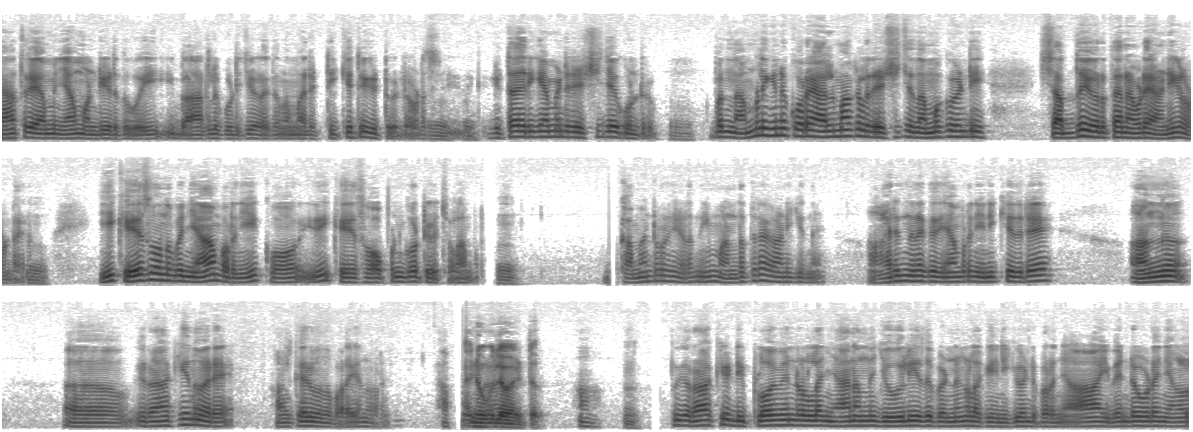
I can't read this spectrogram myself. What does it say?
രാത്രിയാകുമ്പോൾ ഞാൻ വണ്ടി എടുത്ത് പോയി ഈ ബാറിൽ കുടിച്ച് കിടക്കുന്നമാരെ ടിക്കറ്റ് കിട്ടുമല്ലോ അവിടെ കിട്ടാതിരിക്കാൻ വേണ്ടി രക്ഷിച്ചേ കൊണ്ടുവരും. അപ്പം നമ്മളിങ്ങനെ കുറേ ആത്മാക്കളെ രക്ഷിച്ച് നമുക്ക് വേണ്ടി ശബ്ദം ഉയർത്താൻ അവിടെ അണികളുണ്ടായിരുന്നു. ഈ കേസ് വന്നപ്പോൾ ഞാൻ പറഞ്ഞു ഈ കോ ഈ കേസ് ഓപ്പൺ കോർട്ടിൽ വെച്ചോളാൻ പറഞ്ഞു. കമൻഡർ പറഞ്ഞു എടാ നീ മണ്ടത്തിലാണ് കാണിക്കുന്നത് ആരും നിനക്ക് ഞാൻ പറഞ്ഞു എനിക്കെതിരെ അങ്ങ് ഇറാഖിൽ നിന്ന് വരെ ആൾക്കാർ വന്ന് പറയുമെന്ന് പറഞ്ഞു. അനുകൂലമായിട്ട്. അപ്പോൾ ഇറാഖി ഡിപ്ലോയ്മെന്റ് ഉള്ള ഞാനന്ന് ജോലി ചെയ്ത പെണ്ണുങ്ങളൊക്കെ എനിക്ക് വേണ്ടി പറഞ്ഞു ആ ഇവന്റെ കൂടെ ഞങ്ങൾ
